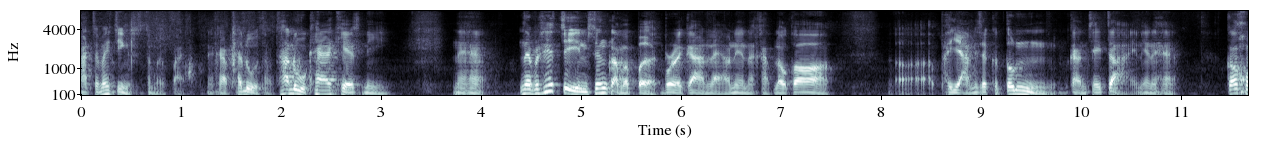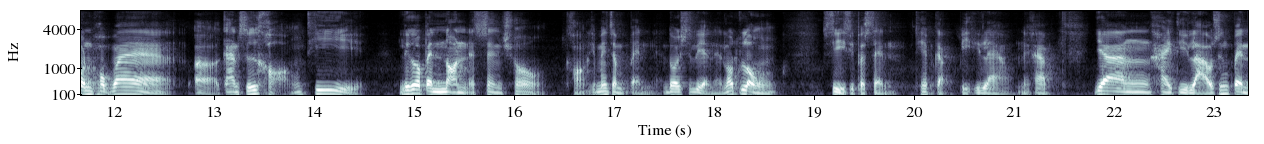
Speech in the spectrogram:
อาจจะไม่จริงเสมอไปนะครับถ้าดูถ้าดูแค่เคสนี้นะฮะในประเทศจีนซึ่งกลับมาเปิดบริการแล้วเนี่ยนะครับแล้วก็พยายามที่จะกระตุ้นการใช้จ่ายเนี่ยนะฮะก็คนพบว่าการซื้อของที่เรียกว่าเป็น non essential ของที่ไม่จำเป็น โดยเฉลี่ยเนี่ยลดลง 40%เทียบกับปีที่แล้วนะครับ อย่างไฮตีเหลาซึ่งเป็น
